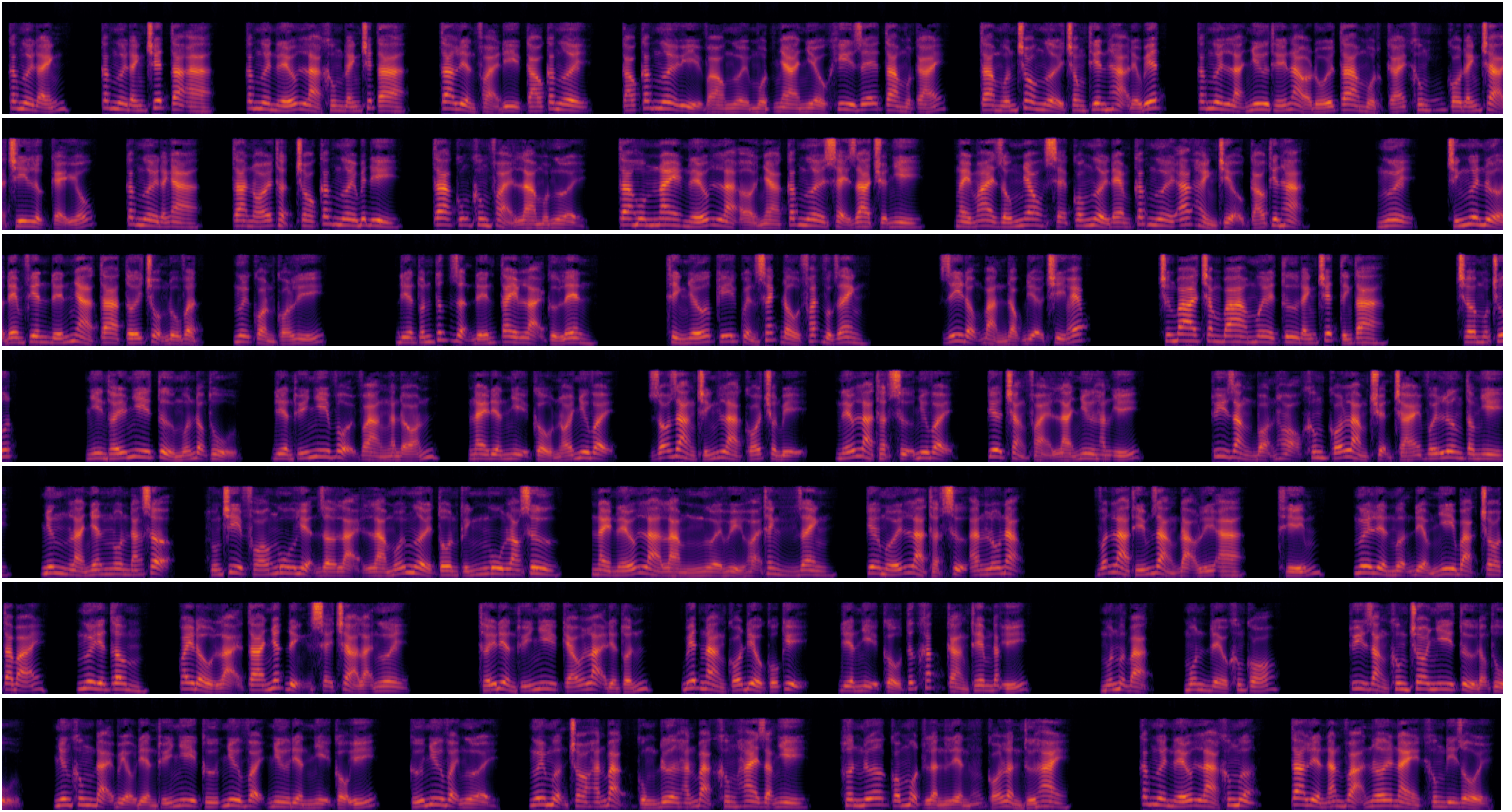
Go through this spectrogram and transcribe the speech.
Các ngươi đánh, các ngươi đánh chết ta à, các ngươi nếu là không đánh chết ta, ta liền phải đi cáo các ngươi, cáo các ngươi ủy vào người một nhà nhiều khi dễ ta một cái, ta muốn cho người trong thiên hạ đều biết, các ngươi là như thế nào đối ta một cái không có đánh trả chi lực kẻ yếu, các ngươi đánh à, ta nói thật cho các ngươi biết đi, ta cũng không phải là một người, ta hôm nay nếu là ở nhà các ngươi xảy ra chuyện nhi, ngày mai giống nhau sẽ có người đem các ngươi ác hành triệu cáo thiên hạ. Ngươi, chính ngươi nửa đêm phiên đến nhà ta tới trộm đồ vật, ngươi còn có lý. Điền Tuấn tức giận đến tay lại cử lên. Thỉnh nhớ kỹ quyển sách đầu phát vực danh. Di động bản đọc địa chỉ hép chương 334 đánh chết tính ta. Chờ một chút. Nhìn thấy nhi tử muốn động thủ, Điền Thúy Nhi vội vàng ngăn đón. Này Điền nhị cẩu nói như vậy, rõ ràng chính là có chuẩn bị, nếu là thật sự như vậy, kia chẳng phải là như hắn ý. Tuy rằng bọn họ không có làm chuyện trái với lương tâm nhi, nhưng là nhân ngôn đáng sợ, huống chi phó ngu hiện giờ lại là mỗi người tôn kính ngu lao sư, này nếu là làm người hủy hoại thanh danh, kia mới là thật sự ăn lỗ nặng. Vẫn là thím giảng đạo lý à, thím, ngươi liền mượn điểm nhi bạc cho ta bãi, ngươi yên tâm, quay đầu lại ta nhất định sẽ trả lại ngươi. Thấy Điền Thúy Nhi kéo lại Điền Tuấn, biết nàng có điều cố kỵ, Điền nhị cầu tức khắc càng thêm đắc ý. Muốn mượn bạc, môn đều không có. Tuy rằng không cho Nhi tử động thủ, nhưng không đại biểu Điền Thúy Nhi cứ như vậy như Điền nhị cầu ý, cứ như vậy người, ngươi mượn cho hắn bạc cùng đưa hắn bạc không hai dạng nhi, hơn nữa có một lần liền có lần thứ hai. Các ngươi nếu là không mượn, ta liền ăn vạ nơi này không đi rồi.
